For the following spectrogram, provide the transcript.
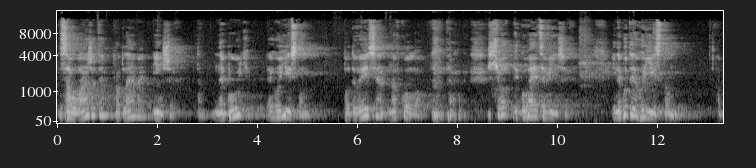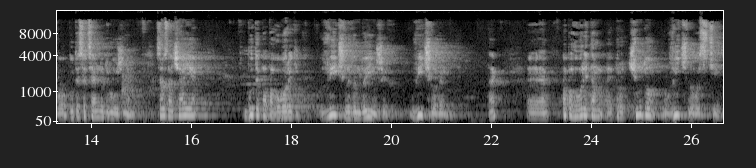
зауважити проблеми інших. Там, не будь егоїстом, подивися навколо, що відбувається в інших. І не бути егоїстом або бути соціально дружнім. Це означає бути, папа говорить, ввічливим до інших. Ввічливим. Так? Е, папа говорить там е, про чудо ввічливості.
